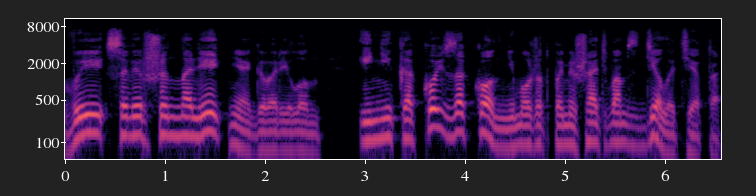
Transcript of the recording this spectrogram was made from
Вы совершеннолетняя, — говорил он, — и никакой закон не может помешать вам сделать это.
